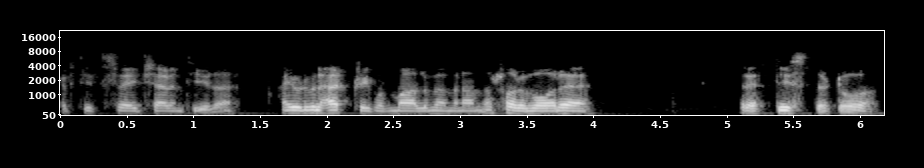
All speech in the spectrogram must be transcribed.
efter sitt Schweiz-äventyr där. Han gjorde väl hattrick mot Malmö, men annars har det varit rätt dystert och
